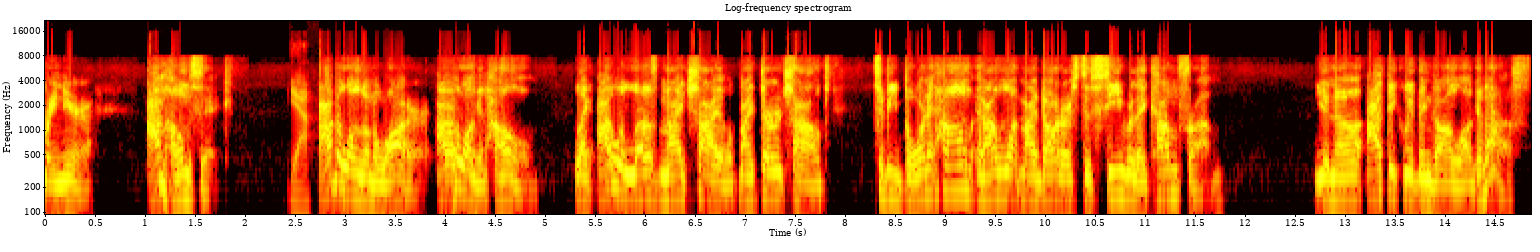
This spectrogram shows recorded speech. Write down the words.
Rhaenyra. I'm homesick. Yeah. I belong on the water. I belong at home. Like I would love my child, my third child, to be born at home, and I want my daughters to see where they come from. You know, I think we've been gone long enough.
